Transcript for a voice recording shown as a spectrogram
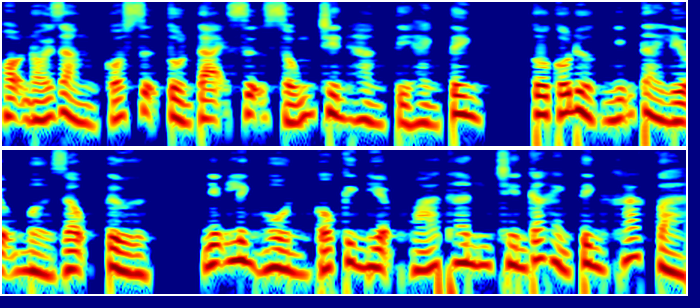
Họ nói rằng có sự tồn tại sự sống trên hàng tỷ hành tinh. Tôi có được những tài liệu mở rộng từ những linh hồn có kinh nghiệm hóa thân trên các hành tinh khác và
